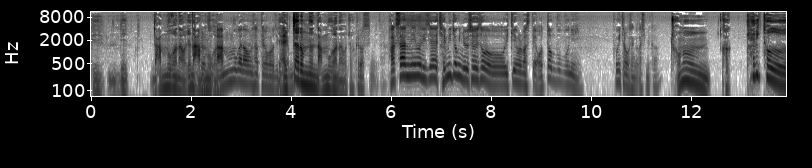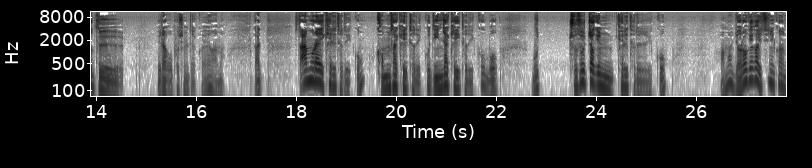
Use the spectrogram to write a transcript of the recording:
그, 이제, 난무가 나오죠, 그렇죠. 난무가. 난무가 나오는 상태가 벌어지기. 얄짤없는 난무가 나오죠. 그렇습니다. 박사님은 이제 재미적인 요소에서 이 게임을 봤을 때 어떤 부분이 포인트라고 생각하십니까? 저는 각 캐릭터들이라고 보시면 될 거예요, 아마. 그러니까 사무라이 캐릭터도 있고, 검사 캐릭터도 있고, 닌자 캐릭터도 있고, 뭐, 무, 주술적인 캐릭터들도 있고, 아마 여러 개가 있으니까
